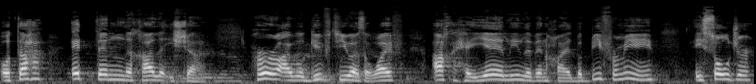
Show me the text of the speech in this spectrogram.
Otah etten lecha isha. Her I will give to you as a wife. Ach li leben. But be for me a soldier.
